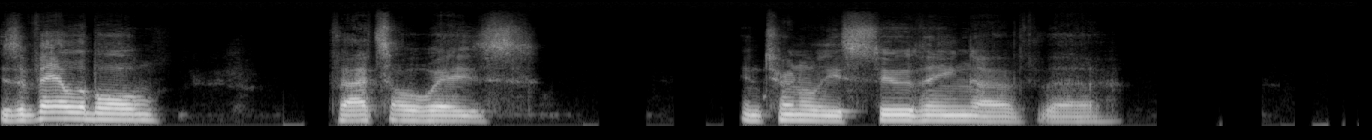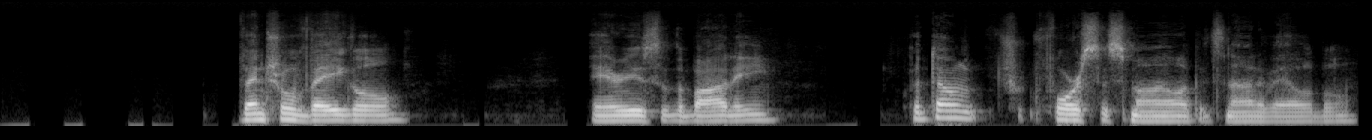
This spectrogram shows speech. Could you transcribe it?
is available, that's always internally soothing of the ventral vagal areas of the body. But don't force a smile if it's not available.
